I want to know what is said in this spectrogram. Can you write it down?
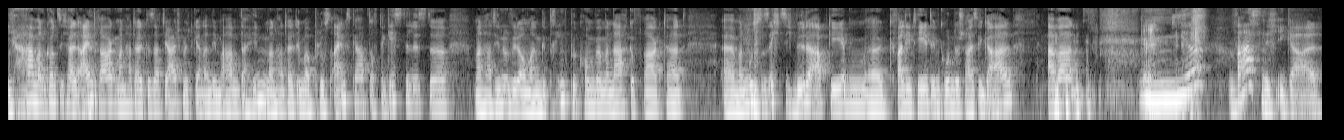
Ja, man konnte sich halt eintragen. Man hat halt gesagt, ja, ich möchte gerne an dem Abend dahin. Man hat halt immer plus eins gehabt auf der Gästeliste. Man hat hin und wieder auch mal ein Getränk bekommen, wenn man nachgefragt hat. Äh, man musste 60 Bilder abgeben. Äh, Qualität im Grunde scheißegal. Aber. Mir war es nicht egal.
